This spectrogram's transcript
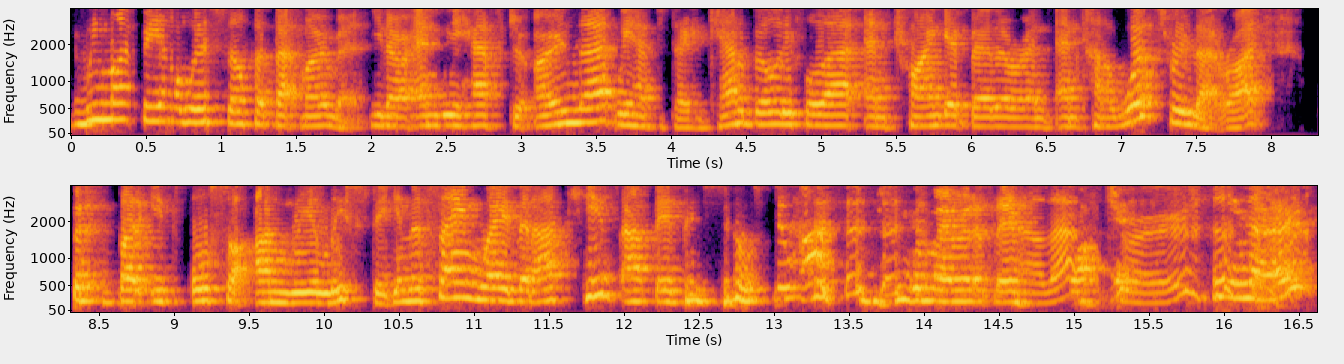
we might be our worst self at that moment, you know, and we have to own that. We have to take accountability for that and try and get better and, and kind of work through that, right? But but it's also unrealistic in the same way that our kids aren't their best selves to us every single moment of their now that's life. true You know,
